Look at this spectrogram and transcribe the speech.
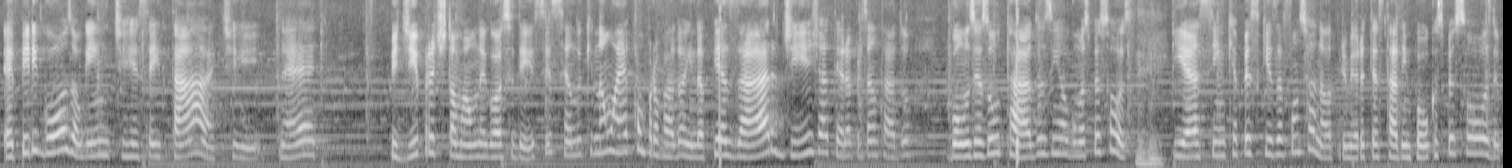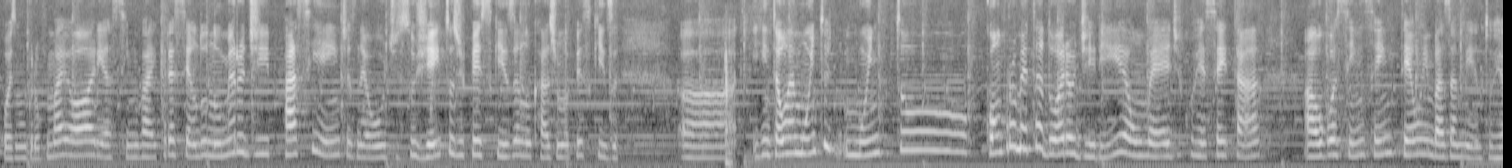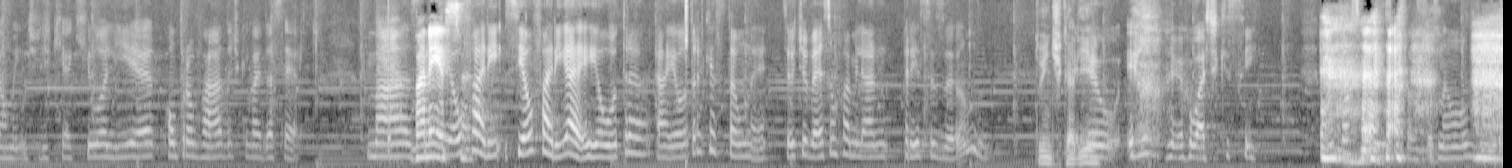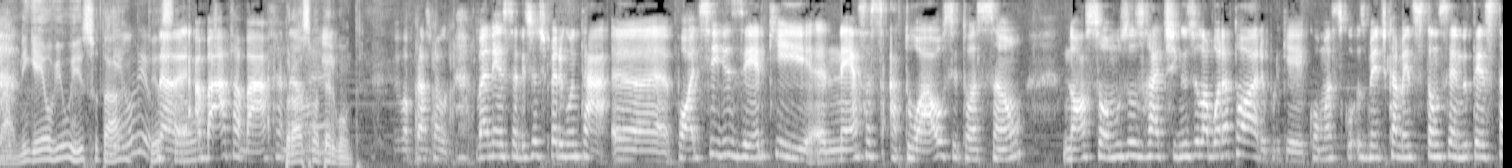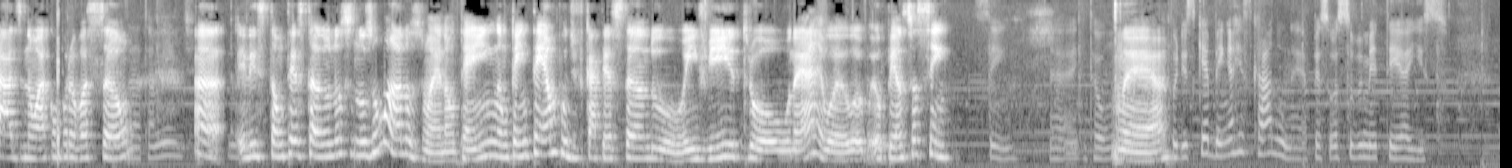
é perigoso alguém te receitar, te, né, pedir para te tomar um negócio desse, sendo que não é comprovado ainda, apesar de já ter apresentado bons resultados em algumas pessoas. E é assim que a pesquisa funciona. Ela primeiro é testada em poucas pessoas, depois num grupo maior, e assim vai crescendo o número de pacientes, né, ou de sujeitos de pesquisa, no caso de uma pesquisa. E então é muito, muito comprometedor, eu diria, um médico receitar algo assim sem ter um embasamento realmente de que aquilo ali é comprovado de que vai dar certo. Mas Vanessa. se eu faria, se eu faria aí é outra, aí é outra questão, né? Se eu tivesse um familiar precisando, Tu indicaria? eu, eu, eu acho que sim. Não posso falar isso, vocês não ouviram. Tá, ninguém ouviu isso, tá? Ninguém ouviu. Não, Atenção. abafa, abafa. Próxima não, é. pergunta. A próxima. Vanessa, deixa eu te perguntar. ah, Pode-se dizer que eh, nessa atual situação nós somos os ratinhos de laboratório, porque como as os medicamentos estão sendo testados e não há comprovação, ah, eles estão testando nos, nos humanos, não é? Não tem, não tem tempo de ficar testando in vitro ou, né? Eu, eu, eu penso assim. Sim. É, então, É. por isso que é bem arriscado, né? A pessoa se submeter a isso.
